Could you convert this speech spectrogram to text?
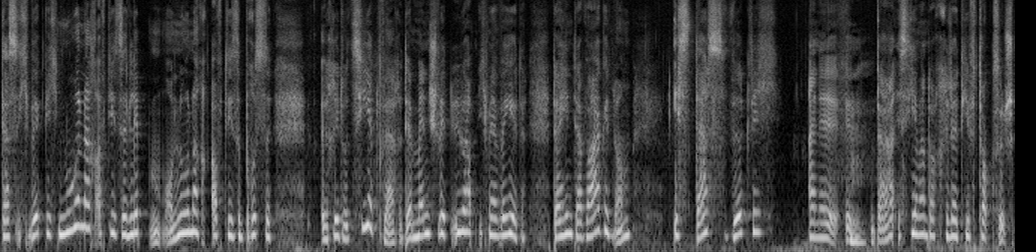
dass ich wirklich nur noch auf diese Lippen und nur noch auf diese Brüste reduziert wäre, der Mensch wird überhaupt nicht mehr dahinter wahrgenommen, ist das wirklich eine, äh, hm. da ist jemand doch relativ toxisch,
